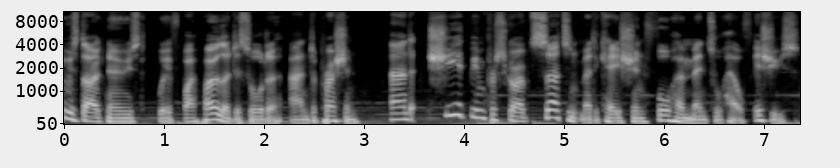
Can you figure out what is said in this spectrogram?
was diagnosed with bipolar disorder and depression, and she had been prescribed certain medication for her mental health issues.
